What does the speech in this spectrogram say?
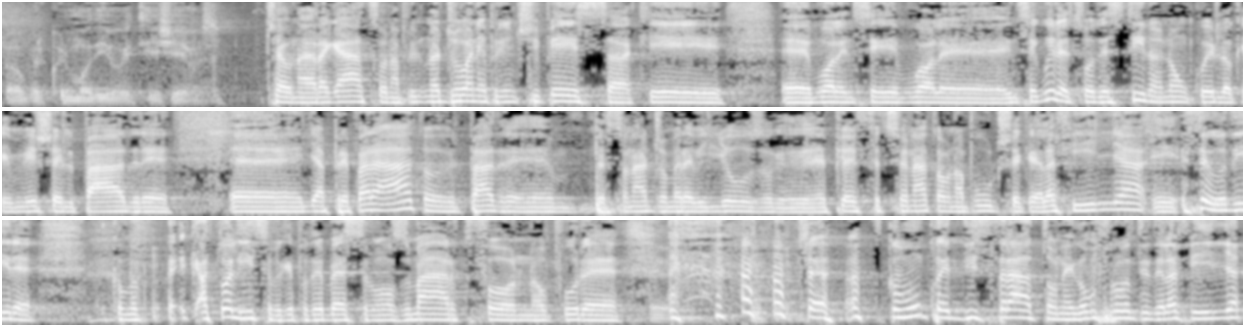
proprio per quel motivo che ti dicevo. C'è una ragazza, una, una giovane principessa che eh, vuole, inse- vuole inseguire il suo destino e non quello che invece il padre eh, gli ha preparato. Il padre è un personaggio meraviglioso che è più affezionato a una pulce che alla figlia e devo dire come, attualissimo perché potrebbe essere uno smartphone oppure cioè, comunque è distratto nei confronti della figlia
